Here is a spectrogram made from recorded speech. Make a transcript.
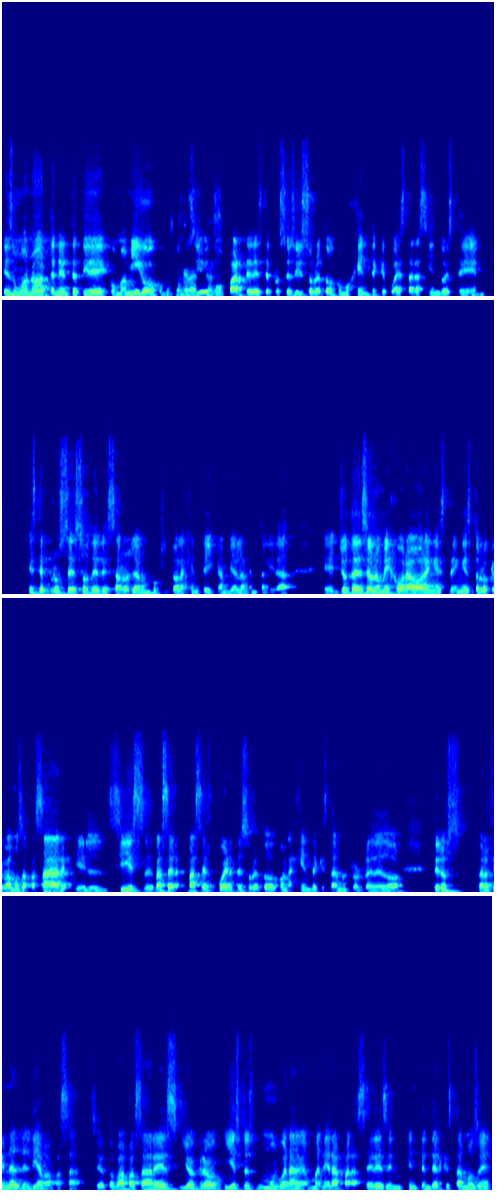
es un honor tenerte a ti de, como amigo, como conocido, como parte de este proceso y sobre todo como gente que pueda estar haciendo este, este proceso de desarrollar un poquito a la gente y cambiar la mentalidad. Eh, yo te deseo lo mejor ahora en, este, en esto lo que vamos a pasar. El, sí, es, va, a ser, va a ser fuerte, sobre todo con la gente que está a nuestro alrededor, pero pero al final del día va a pasar, ¿cierto? Va a pasar es, yo creo, y esto es muy buena manera para hacer, es entender que estamos en,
